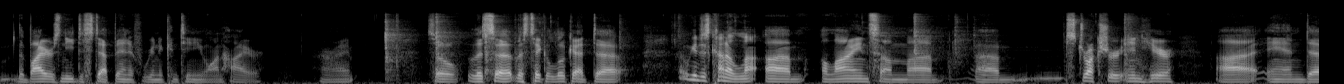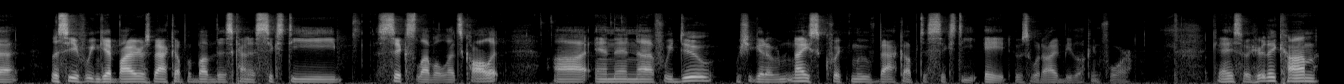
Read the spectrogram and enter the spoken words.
the buyers need to step in if we're going to continue on higher. All right. So let's let's take a look at we can just kind of um, align some uh, um, structure in here uh, and uh, let's see if we can get buyers back up above this kind of 66 level let's call it. Uh, and then uh, if we do we should get a nice quick move back up to 68 is what I'd be looking for. Okay so here they come.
